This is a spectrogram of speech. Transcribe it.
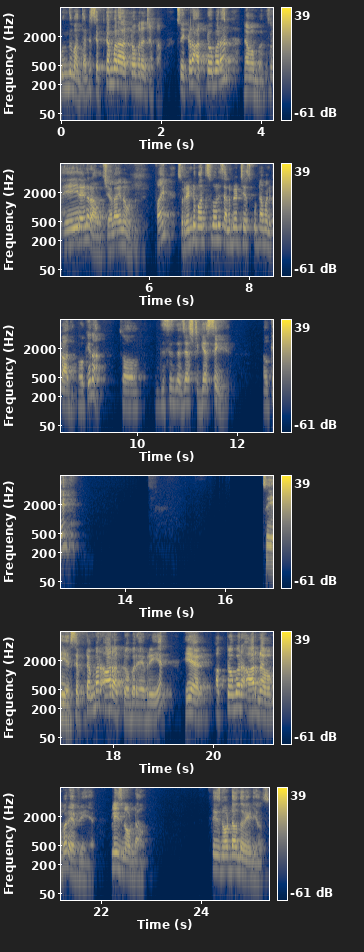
ముందు మంత్ అంటే సెప్టెంబర్ ఆర్ అక్టోబర్ అని చెప్పాము. సో ఇక్కడ అక్టోబర్ ఆర్ నవంబర్ సో ఏ ఇయర్ అయినా రావచ్చు. ఎలా అయినా ఉంటుంది. ఫైన్ సో రెండు మంత్స్లోనే సెలబ్రేట్ చేసుకుంటామని కాదు. ఓకేనా so this is the just guessing okay See here, September or October every year. Here, October or November every year. Please note down. Please note down the videos.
